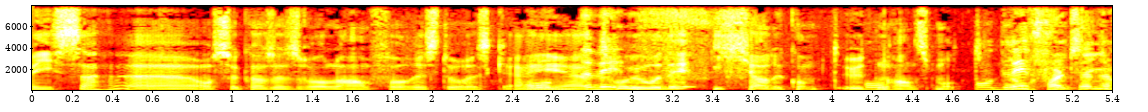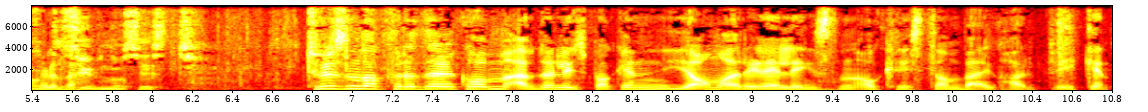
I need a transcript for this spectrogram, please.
vise også hva slags rolle han får historisk. Jeg tror jo det ikke hadde kommet uten hans mot. Vi fortsetter å følge med. Tusen takk for at dere kom, Audun Lysbakken, Jan Arild Ellingsen og Christian Berg Harpviken.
